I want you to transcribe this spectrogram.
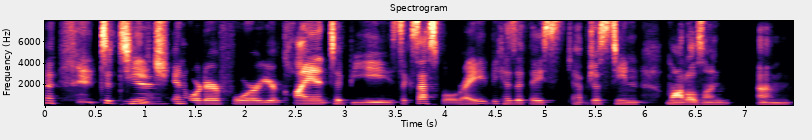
to teach yeah. in order for your client to be successful right because if they have just seen models on um,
